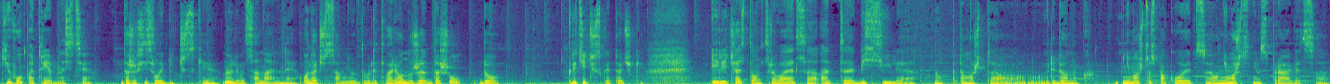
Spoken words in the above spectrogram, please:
его потребности, даже физиологические, ну или эмоциональные. Он очень сам не удовлетворен, уже дошел до критической точки. Или часто он срывается от бессилия, ну, потому что ребенок не может успокоиться, он не может с ним справиться.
